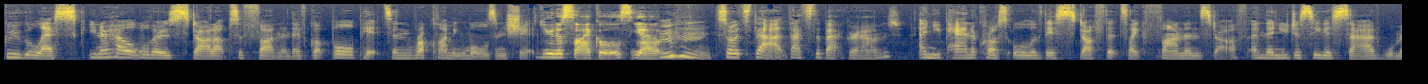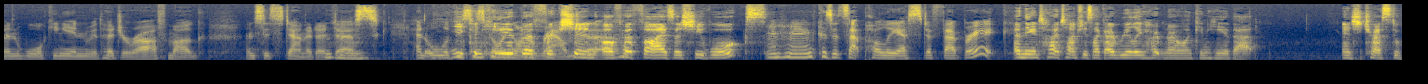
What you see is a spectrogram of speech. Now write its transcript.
Google esque. You know how all those startups are fun and they've got ball pits and rock climbing walls and shit. Unicycles. Yeah. Mm-hmm. So it's that. That's the background. And you pan across all of this stuff that's like fun and stuff. And then you just see this sad woman walking in with her giraffe mug and sits down at her desk. And all of Mm-hmm. You this can hear the friction her. of her thighs as she walks. because it's that polyester fabric. And the entire time she's like, I really hope no one can hear that. And she tries to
